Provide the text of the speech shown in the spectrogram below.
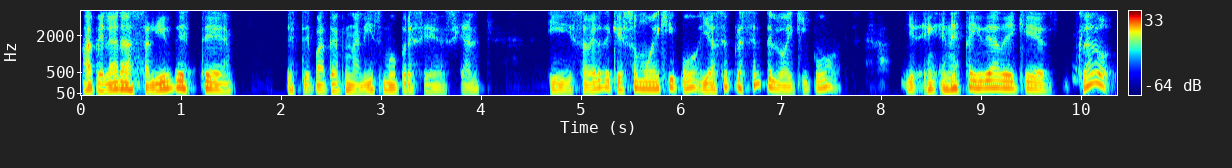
apelar a salir de este, este paternalismo presidencial y saber de que somos equipo y hacer presente los equipos en, en, esta idea de que, claro,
